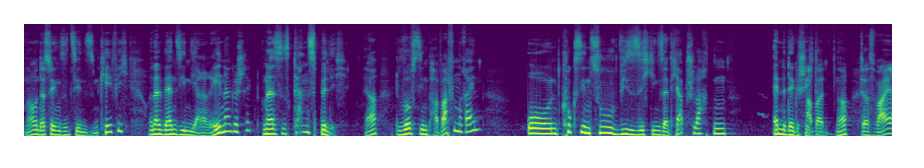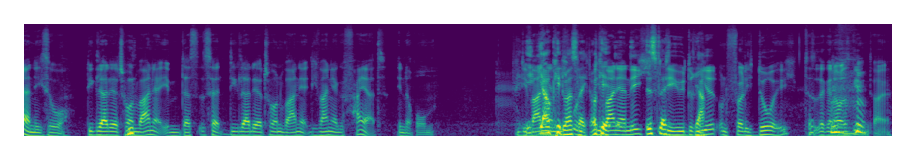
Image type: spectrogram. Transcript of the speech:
Ne? Und deswegen sind sie in diesem Käfig und dann werden sie in die Arena gesteckt und dann ist es ganz billig. Ja? Du wirfst ihnen ein paar Waffen rein und guckst ihnen zu, wie sie sich gegenseitig abschlachten. Ende der Geschichte. Aber ne? das war ja nicht so. Die Gladiatoren waren ja eben, das ist ja, die Gladiatoren waren ja, die waren ja gefeiert in Rom. Die Ja, okay, nicht, du hast und recht. Die Okay, waren ja nicht ist vielleicht- dehydriert und völlig durch. Das ist ja genau das Gegenteil.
